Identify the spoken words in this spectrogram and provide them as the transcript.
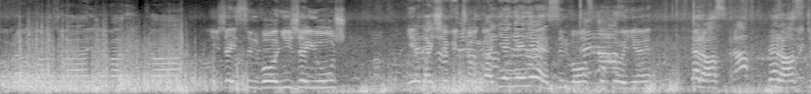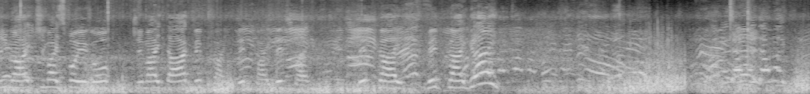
Dobra, uważaj, lewa ręka. Niżej Sylwo, niżej już. Nie daj się wyciągać. Nie, nie, nie, Sylwo, spokojnie. Teraz, teraz, trzymaj, trzymaj swojego. Trzymaj tak, wypchaj, wypchaj, wypchaj. Wypchaj, wypchaj, graj! 頭い。くぞ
